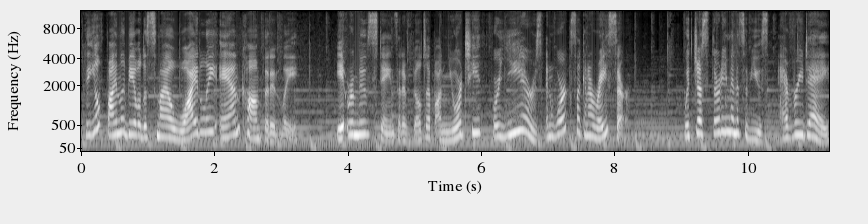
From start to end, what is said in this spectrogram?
that you'll finally be able to smile widely and confidently. It removes stains that have built up on your teeth for years and works like an eraser. With just 30 minutes of use every day,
